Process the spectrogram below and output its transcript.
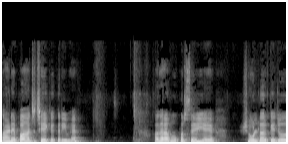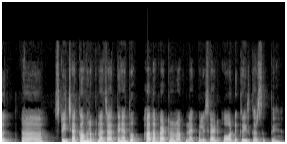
साढ़े पाँच छः के करीब है। अगर आप ऊपर से ये शोल्डर के जो स्टिच है, कम रखना चाहते हैं तो आधा पैटर्न आप नेक वाली साइड और डिक्रीज कर सकते हैं।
